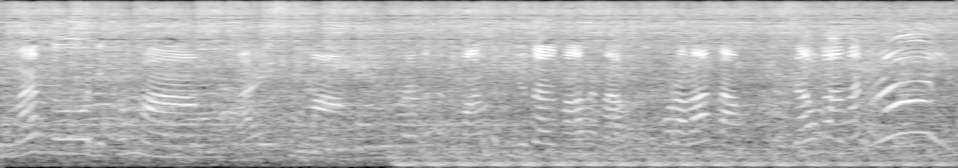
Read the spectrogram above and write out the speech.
Gimana tuh di Kemang? Hai Kemang Berapa satu malam satu juta malam memang murah banget bang Jauh kangen Hai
